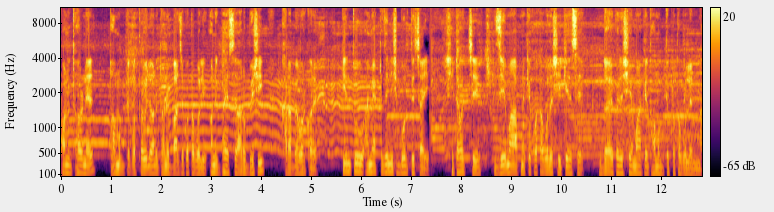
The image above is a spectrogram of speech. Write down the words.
অনেক ধরনের ধমক দিয়ে কথা বলি, অনেক ধরনের বাজে কথা বলি, অনেক ভাই আছে আরও বেশি খারাপ ব্যবহার করে। কিন্তু আমি একটা জিনিস বলতে চাই, সেটা হচ্ছে যে মা আপনাকে কথা বলে শিখিয়েছে, দয়া করে সে মাকে ধমক দিয়ে কথা বলেন না।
